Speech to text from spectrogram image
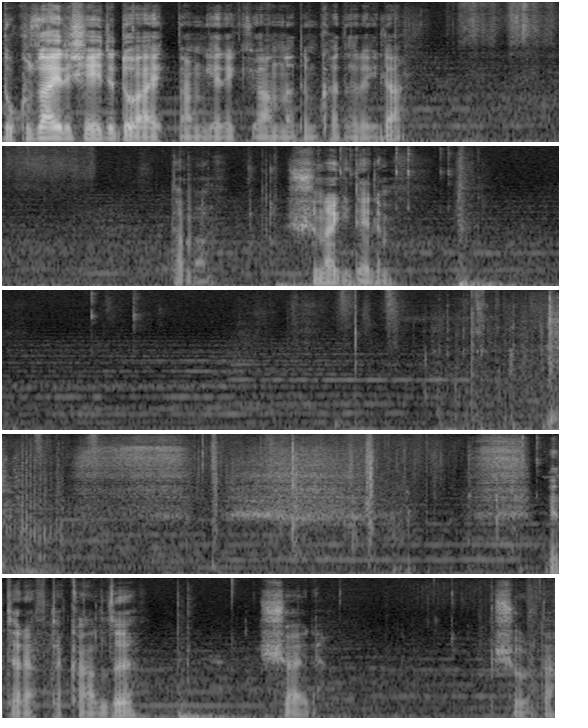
Dokuz ayrı şeyde dua etmem gerekiyor anladığım kadarıyla. Tamam. Şuna gidelim. Ne tarafta kaldı? Şöyle. Şurada.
